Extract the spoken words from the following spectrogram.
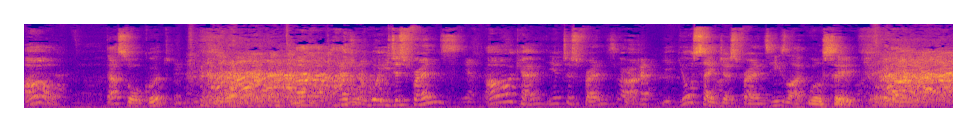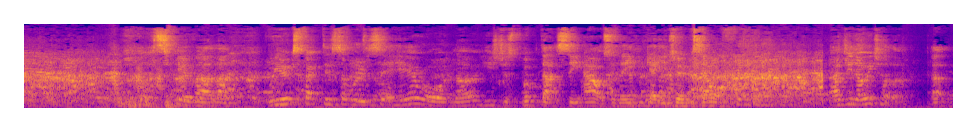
Oh, that's awkward. how do you, what, you just friends? Yeah. Oh, okay, you're just friends. All right. You're saying just friends. He's like, we'll see. We'll see about that. Were you expecting someone to sit here, or no? He's just booked that seat out so that he can get you to himself. How do you know each other? A,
